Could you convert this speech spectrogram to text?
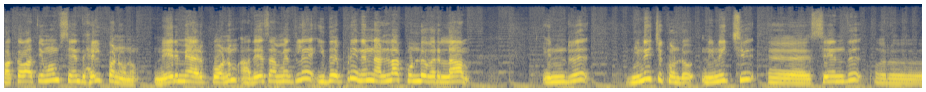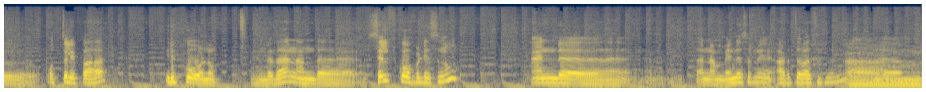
பக்கவாத்தியமும் சேர்ந்து ஹெல்ப் பண்ணணும். நேர்மையாக இருக்கணும். அதே சமயத்தில் இது எப்படி இன்னும் நல்லா கொண்டு வரலாம் என்று நினைச்சு கொண்டு நினைச்சு சேர்ந்து ஒரு ஒத்துழைப்பாக இருக்கணும் என்றுதான் அந்த செல்ஃப் காம்படிஷனும் அண்ட் நம்ம என்ன சொன்னேன்? அடுத்த வாசம்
